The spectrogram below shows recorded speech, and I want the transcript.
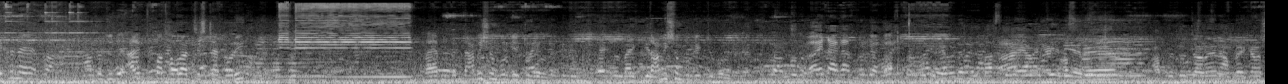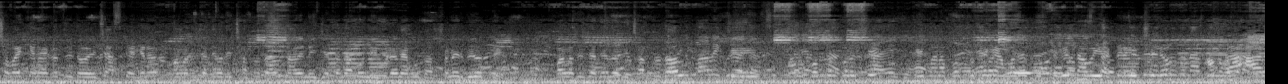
এখানে আমরা যদি আরেকটু কথা বলার চেষ্টা করি। দাবি সম্পর্কে একটু বলবেন। দাবি সম্পর্কে একটু বলবেন। আপনি তো জানেন, আমরা এখানে সবাই কেন একত্রিত হয়েছে। আজকে এখানে বাংলাদেশ জাতীয়বাদী ছাত্র দল নারী নির্যাতন এবং নিপীড়ন এবং ধর্ষণের বিরুদ্ধে বাংলাদেশ জাতীয়বাদী ছাত্র দল যে মানববন্ধন করেছে, এই মানববন্ধন থেকে আমাদের প্রত্যেকের দাবি একটাই ছিল, আমরা আর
